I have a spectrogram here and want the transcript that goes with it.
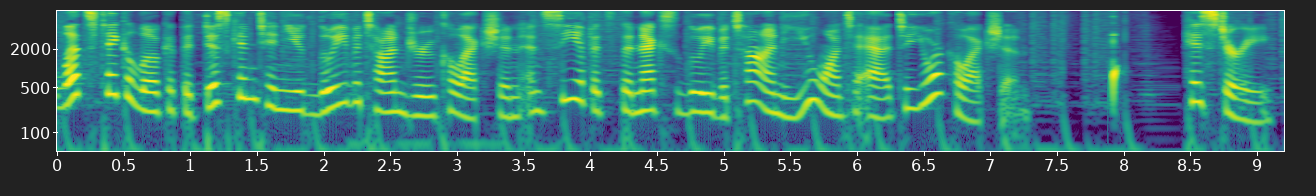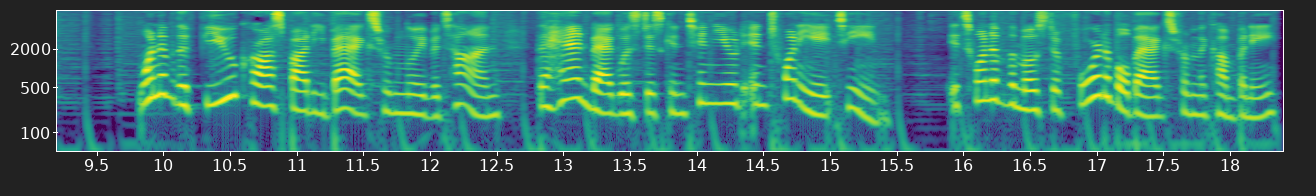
Let's take a look at the discontinued Louis Vuitton Drouot collection and see if it's the next Louis Vuitton you want to add to your collection. History One of the few crossbody bags from Louis Vuitton, the handbag was discontinued in 2018. It's one of the most affordable bags from the company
